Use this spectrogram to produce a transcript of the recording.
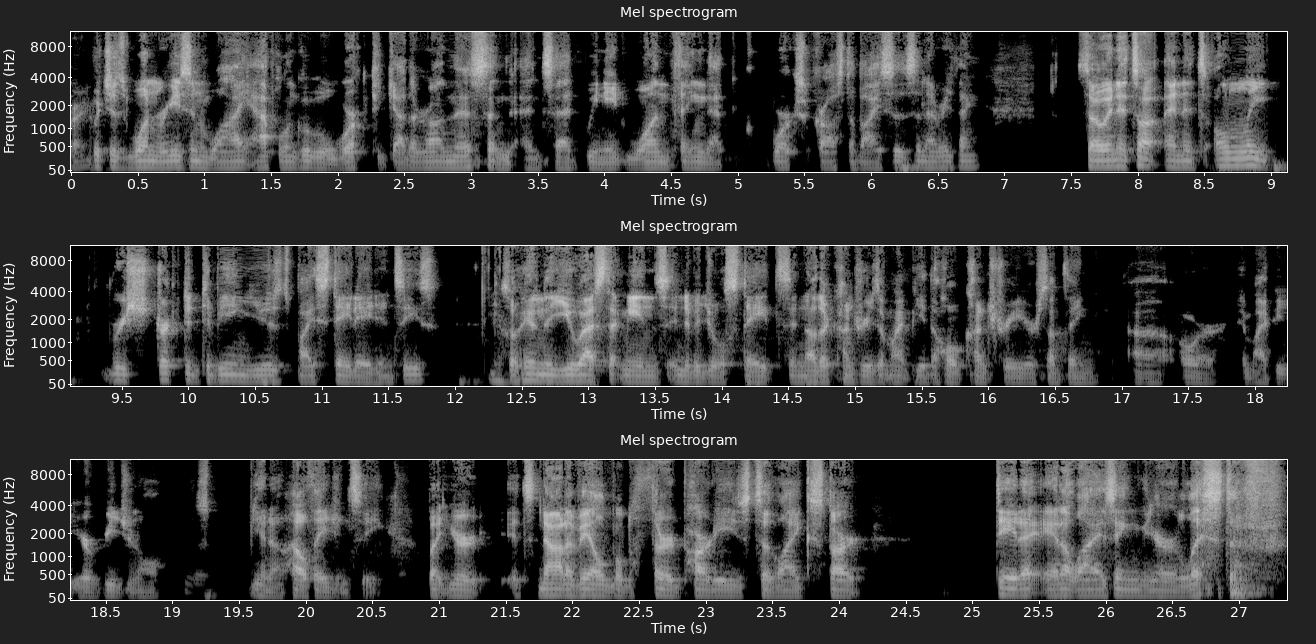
Right. Which is one reason why Apple and Google worked together on this and, and said we need one thing that works across devices and everything. So and it's uh, and it's only restricted to being used by state agencies. Yeah. So here in the U.S., that means individual states. In other countries, it might be the whole country or something, uh, or it might be your regional, you know, health agency. But you're it's not available to third parties to like start data analyzing your list of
